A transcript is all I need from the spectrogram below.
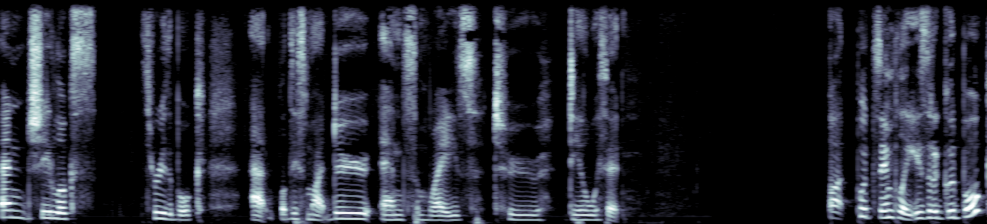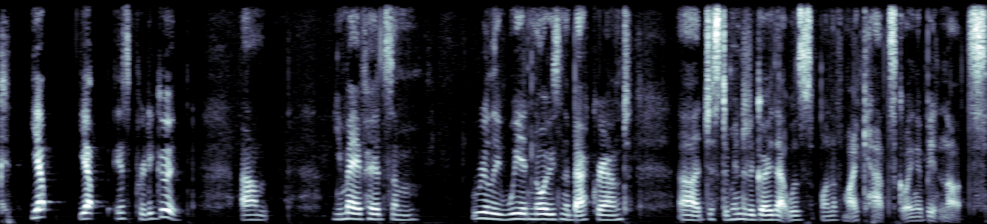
And she looks through the book at what this might do and some ways to deal with it. But put simply, is it a good book? Yep, yep, it's pretty good. Um, you may have heard some really weird noise in the background. Uh, just a minute ago, that was one of my cats going a bit nuts.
